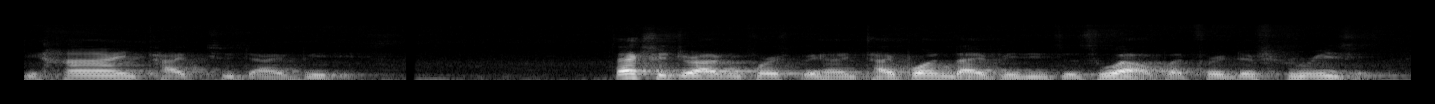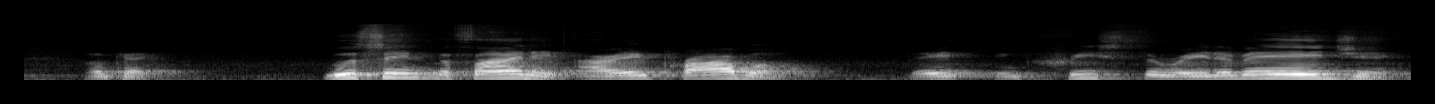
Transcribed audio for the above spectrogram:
behind type 2 diabetes. It's actually a driving force behind type 1 diabetes as well, but for a different reason. Okay. Leucine, methionine are a problem. They increase the rate of aging.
